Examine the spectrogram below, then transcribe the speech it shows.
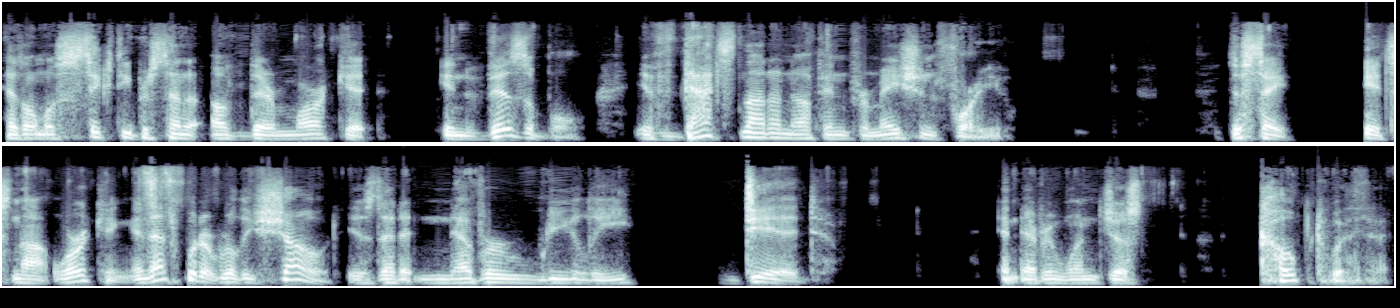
has almost 60% of their market invisible, if that's not enough information for you to say it's not working. And that's what it really showed is that it never really did. And everyone just coped with it.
